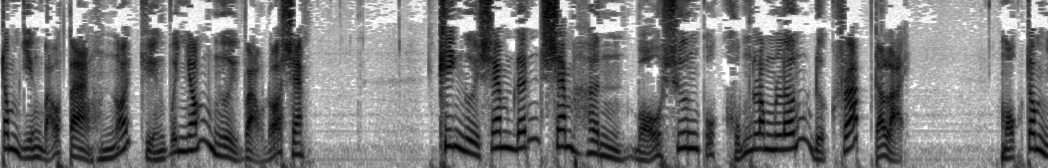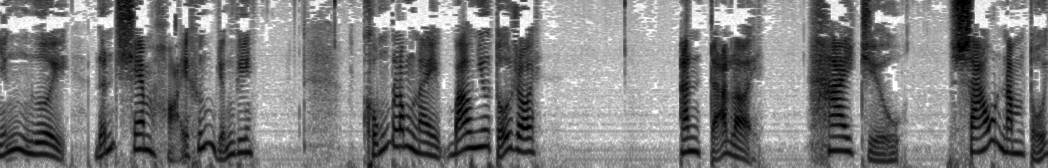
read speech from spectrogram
trong viện bảo tàng nói chuyện với nhóm người vào đó xem. Khi người xem đến xem hình bộ xương của khủng long lớn được ráp trở lại, một trong những người đến xem hỏi hướng dẫn viên, khủng long này bao nhiêu tuổi rồi? Anh trả lời, 2 triệu 6 năm tuổi.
